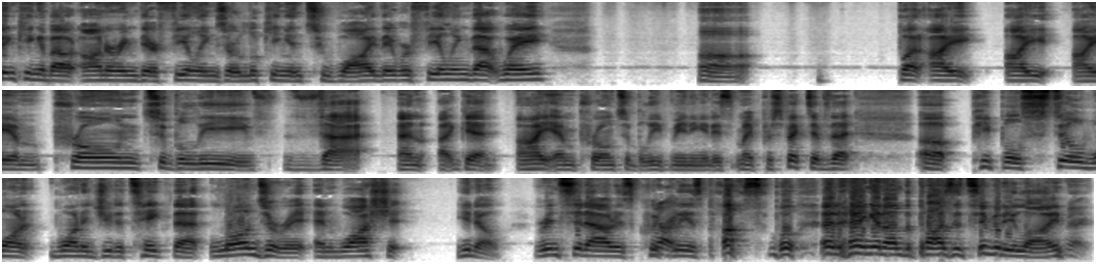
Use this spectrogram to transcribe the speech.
thinking about honoring their feelings or looking into why they were feeling that way. Uh, but I, I, I am prone to believe that, and again, I am prone to believe, meaning it is my perspective that uh, people still want wanted you to take that, launder it, and wash it. You know, rinse it out as quickly right. as possible and hang it on the positivity line. Right.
